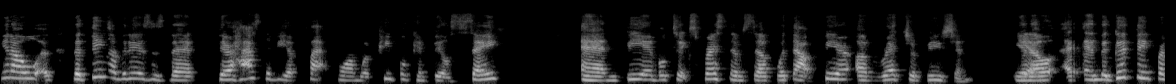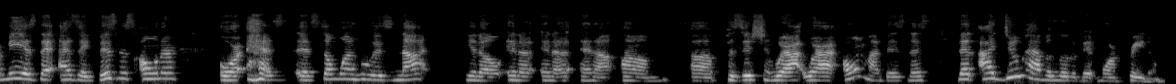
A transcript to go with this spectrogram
you know the thing of it is is that there has to be a platform where people can feel safe and be able to express themselves without fear of retribution you Yes. know and the good thing for me is that as a business owner or as as someone who is not you know in a in a in a um uh position where i where i own my business that i do have a little bit more freedom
